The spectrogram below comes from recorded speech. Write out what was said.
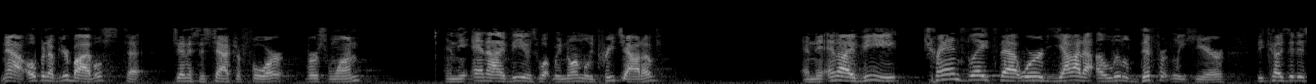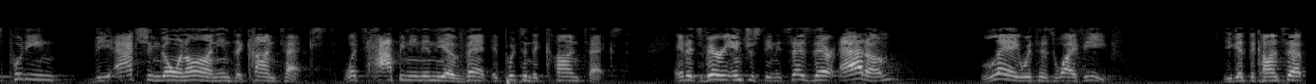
Now, open up your Bibles to Genesis chapter 4, verse 1. And the NIV is what we normally preach out of. And the NIV translates that word yada a little differently here because it is putting the action going on into context. What's happening in the event, it puts into context. And it's very interesting. It says there, Adam lay with his wife Eve. You get the concept?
